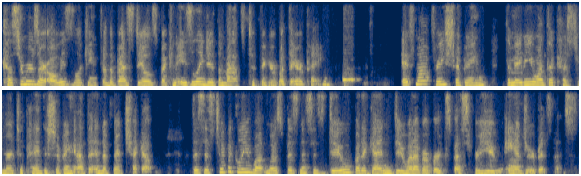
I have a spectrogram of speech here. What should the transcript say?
Customers are always looking for the best deals, but can easily do the math to figure what they are paying. If not free shipping, then maybe you want the customer to pay the shipping at the end of their checkout. This is typically what most businesses do, but again, do whatever works best for you and your business.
